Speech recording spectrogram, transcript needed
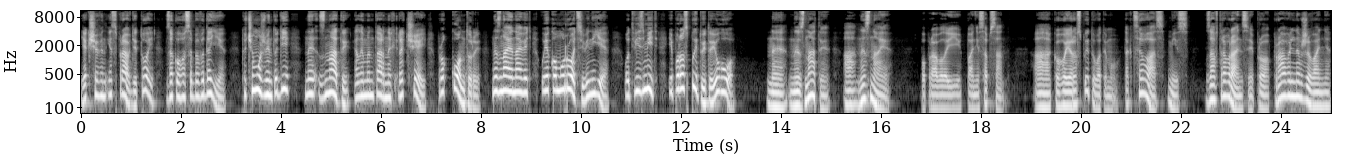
Якщо він і справді той, за кого себе видає, то чому ж він тоді не знати елементарних речей про контури, не знає навіть, у якому році він є. От візьміть і порозпитуйте його. Не не знати, а не знає, поправила її пані Сапсан. А кого я розпитуватиму, так це вас, міс, завтра вранці про правильне вживання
